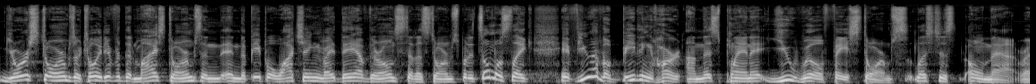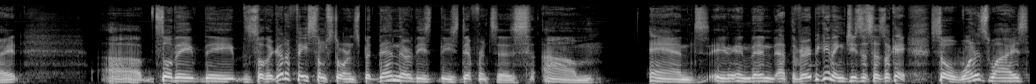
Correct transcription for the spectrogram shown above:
your storms are totally different than my storms, and, and the people watching, right, they have their own set of storms. But it's almost like if you have a beating heart on this planet, you will face storms. Let's just own that, right? Uh, so they, they, so they're going to face some storms, but then there are these, these differences. Um, and, and then at the very beginning, Jesus says, okay, so one is wise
